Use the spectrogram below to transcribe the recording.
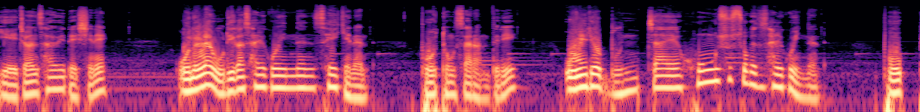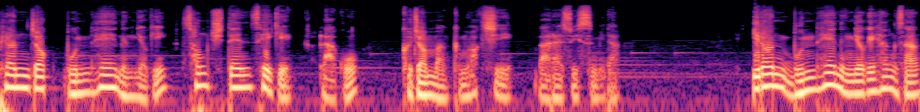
예전 사회 대신에 오늘날 우리가 살고 있는 세계는 보통 사람들이 오히려 문자의 홍수 속에서 살고 있는 보편적 문해 능력이 성취된 세계라고 그 점만큼 확실히 말할 수 있습니다. 이런 문해 능력의 향상,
